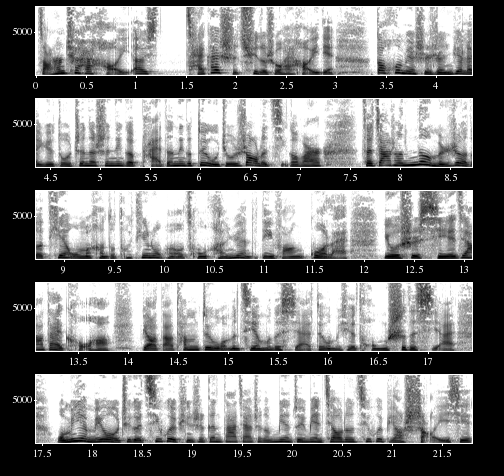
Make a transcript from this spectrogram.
早上去还好，呃。才开始去的时候还好一点，到后面是人越来越多，真的是那个排的那个队伍就绕了几个弯儿，再加上那么热的天，我们很多听听众朋友从很远的地方过来，有是携家带口哈，表达他们对我们节目的喜爱，对我们一些同事的喜爱。我们也没有这个机会，平时跟大家这个面对面交流机会比较少一些，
